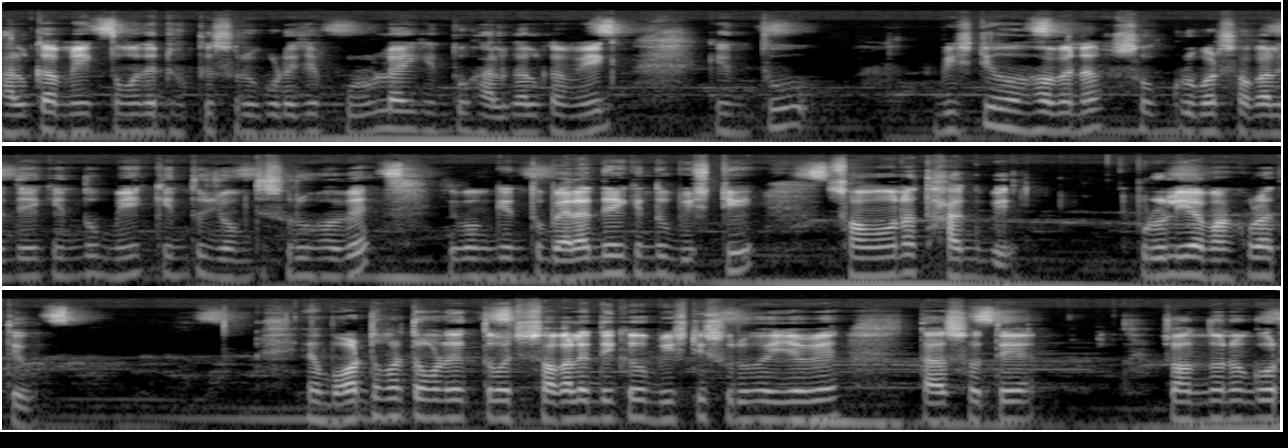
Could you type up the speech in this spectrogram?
হালকা মেঘ তোমাদের ঢুকতে শুরু করেছে, পুরুলিয়ায় কিন্তু হালকা হালকা মেঘ, কিন্তু বৃষ্টি হবে না। শুক্রবার সকালে দিয়ে কিন্তু মেঘ কিন্তু জমতে শুরু হবে এবং কিন্তু বেলা দিয়ে কিন্তু বৃষ্টি সম্ভাবনা থাকবে পুরুলিয়া বাঁকুড়াতেও এবং বর্ধমান তোমরা দেখতে পাচ্ছ সকালের দিকেও বৃষ্টি শুরু হয়ে যাবে, তার সাথে চন্দননগর,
